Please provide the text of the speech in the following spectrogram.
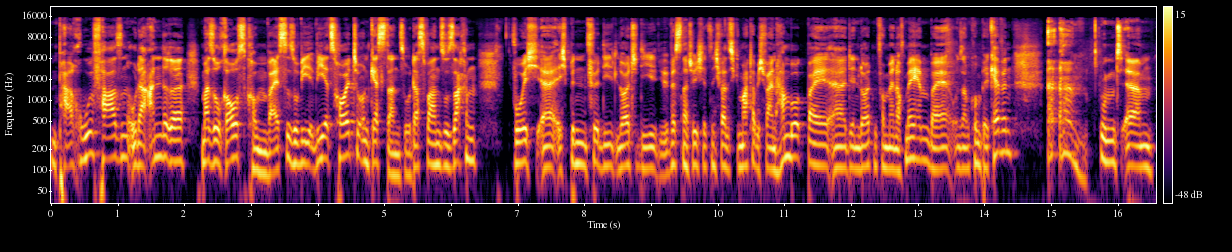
ein paar Ruhephasen oder andere mal so rauskommen, weißt du, so wie, wie jetzt heute und gestern so. Das waren so Sachen, wo ich, äh, ich bin für die Leute, die wissen natürlich jetzt nicht, was ich gemacht habe. Ich war in Hamburg bei äh, den Leuten von Man of Mayhem, bei unserem Kumpel Kevin. Und ähm,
